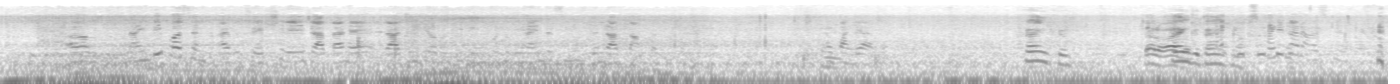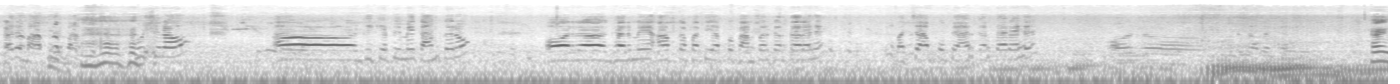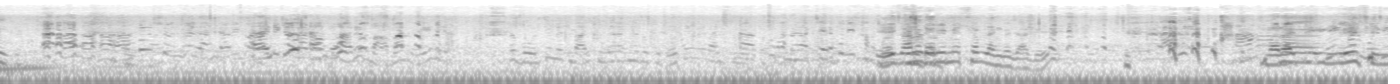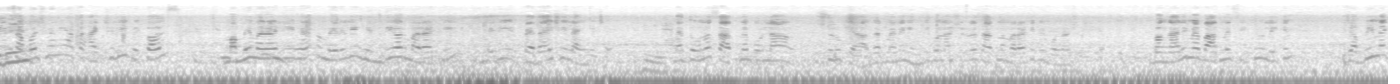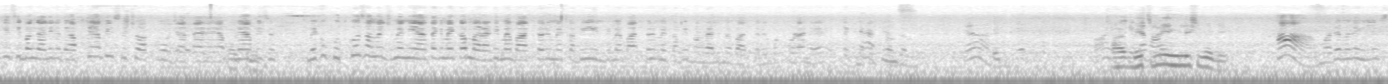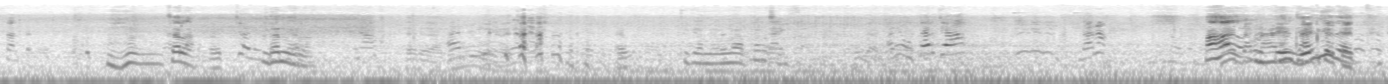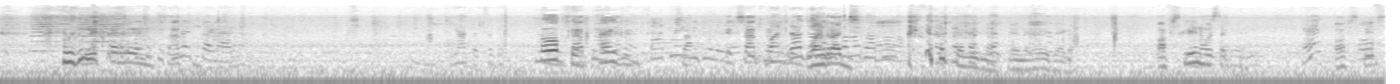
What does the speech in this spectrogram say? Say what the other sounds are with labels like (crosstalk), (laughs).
ninety percent I would say श्रेय जाता है राजन जी और उनकी टीम को जो बिहाइंड द सीन्स दिन रात काम करते हैं। वो पांडे आता थैंक यू चलो थैंक यू थैंक यू खूबसूरती का राज है। अरे बाप रे बाप। (laughs) खुश रहो। डीकेपी में काम करो और घर में आपका पति आपको पैम्पर करता रहे बच्चा आपको प्यार करता रहे। खा एक इंटरव्यू में सब लैंग्वेज आ गई। (laughs) हाँ, मराठी इंग्लिश हिंदी। समझ में नहीं आता एक्चुअली बिकॉज़ मम्मी मराठी है तो मेरे लिए हिंदी और मराठी मेरी पैदाइशी लैंग्वेज है। मैं दोनों साथ में बोलना शुरू किया। अगर मैंने हिंदी बोलना शुरू किया साथ में मराठी भी बोलना शुरू किया। बंगाली मैं बाद में सीखी हूँ लेकिन जब भी मैं किसी बंगाली को अपने आप ही स्विच ऑफ़ हो जाता है अपने आप ही मेरे को खुद को समझ में नहीं आता कि मैं कब मराठी में बात करूँ मैं कभी हिंदी में बात करूँ मैं कभी बंगाली में बात करूँ वो थोड़ा है टेक्निकल और बीच में इंग्लिश में भी। हाँ मध्ये मध्ये इंग्लिश चालतं चला। धन्यवाद। ठीक है मैं मैं आपका अरे उतर जा। ना ना हाँ हाँ वेट रहे ओके थैंक यू साथ में एक वनराज। वनराज साथ में? कभी नहीं नहीं, नहीं हो जाएगा। ऑफ़ स्क्रीन हो सकता है। हैं? Of screen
